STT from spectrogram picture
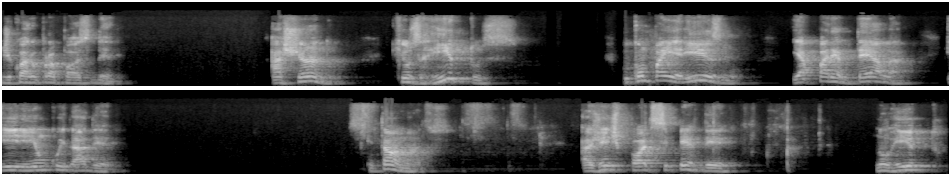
de qual era o propósito dele. Achando que os ritos, o companheirismo e a parentela iriam cuidar dele. Então, amados, a gente pode se perder no rito,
